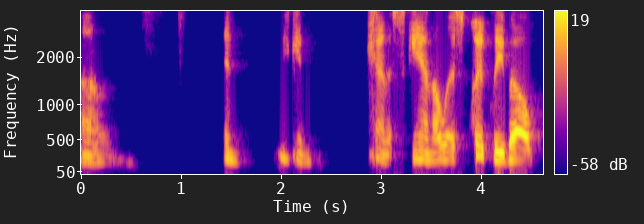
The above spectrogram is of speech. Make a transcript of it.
Um, and you can kind of scan the list quickly, but I'll,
